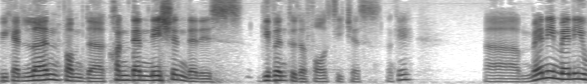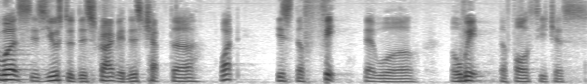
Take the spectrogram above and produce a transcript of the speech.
we can learn from the condemnation that is given to the false teachers. Okay, uh, many many words is used to describe in this chapter what is the fate that will await the false teachers.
